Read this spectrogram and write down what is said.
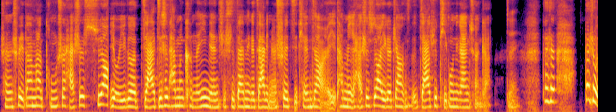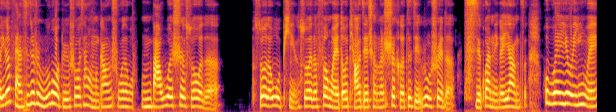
城市里，但他们同时还是需要有一个家，即使他们可能一年只是在那个家里面睡几天觉而已，他们也还是需要一个这样子的家去提供那个安全感。对，但是，但是有一个反思就是，如果比如说像我们刚刚说的，我我们把卧室所有的。所有的物品，所有的氛围都调节成了适合自己入睡的习惯的一个样子，会不会又因为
